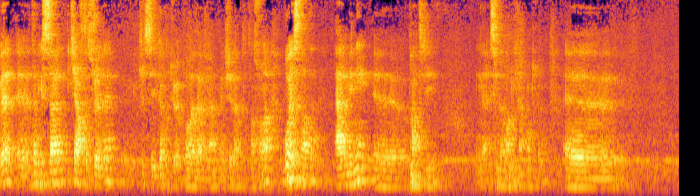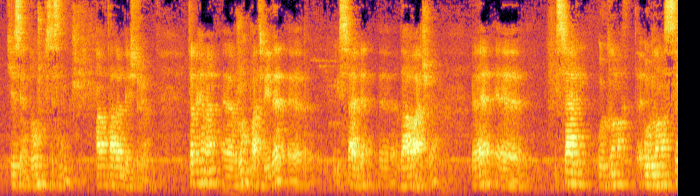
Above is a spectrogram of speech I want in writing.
Ve e, tabi İsrail iki hafta süreyle e, kiliseyi kapatıyor olaylar falan e, şeyler yaptıktan sonra. Bu esnada Ermeni e, patriği yani ismi de unutmuyorum. E, kilisenin, Doğuş Kilisesi'nin anahtarlarını değiştiriyor. Tabi hemen e, Rum patriği de e, İsrail'e e, dava açıyor. Ve İsrail'in uygulamak, e, uygulaması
